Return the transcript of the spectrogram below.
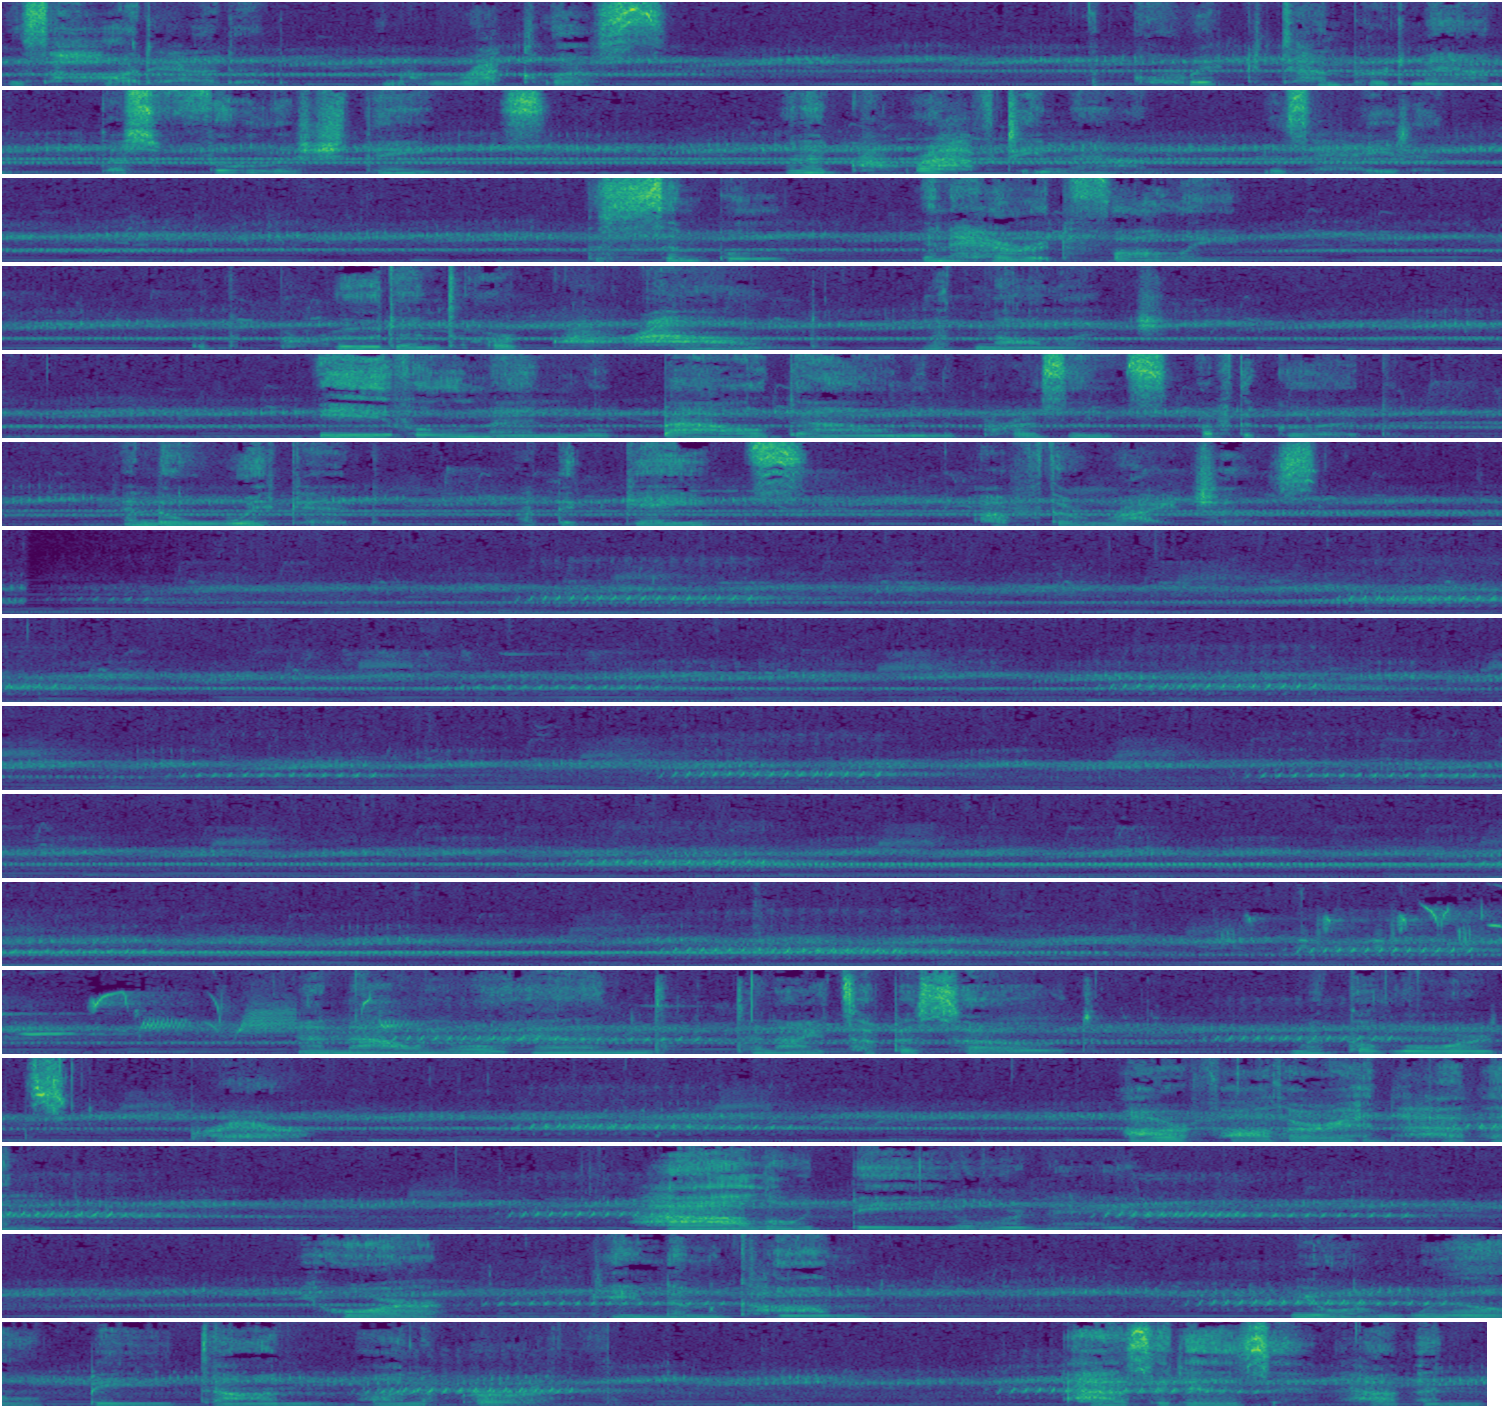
is hot headed and reckless. A quick tempered man does foolish things, and a crafty man is hated. The simple inherit folly, but the prudent are crowned with knowledge. Evil men will bow down in the presence of the good, and the wicked at the gates of the righteous. And now we will end tonight's episode with the Lord's Prayer. Our Father in heaven, hallowed be your name. Your kingdom come, your will be done on earth as it is in heaven.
